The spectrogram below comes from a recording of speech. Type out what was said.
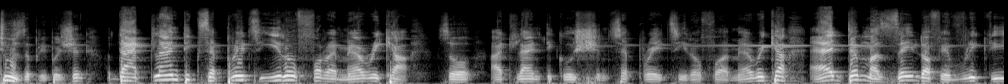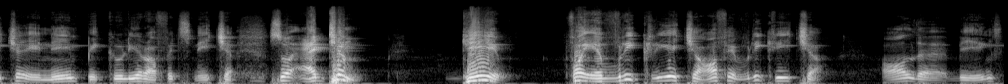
To is the preposition. The Atlantic separates Europe for America. So Atlantic Ocean separates Europe for America. Adam assigned of every creature a name peculiar of its nature. So Adam gave for every creature of every creature all the beings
